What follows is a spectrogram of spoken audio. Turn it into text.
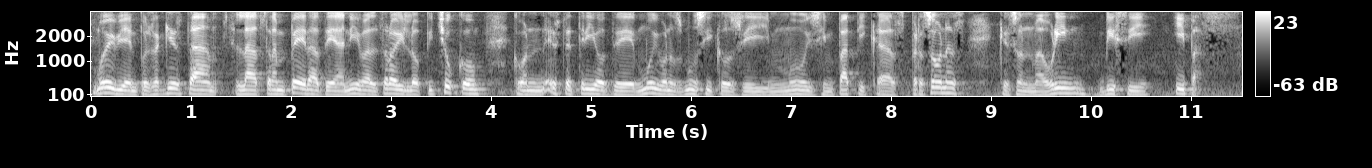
muy bien, pues aquí está la trampera de Aníbal Troilo Pichuco con este trío de muy buenos músicos y muy simpáticas personas que son Maurín, Bici y Paz.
